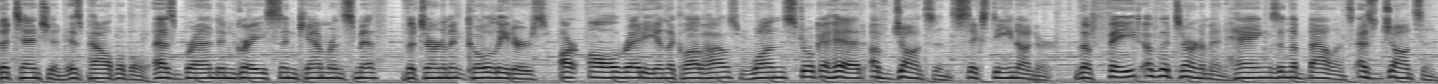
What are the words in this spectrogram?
The tension is palpable as Branden Grace and Cameron Smith, the tournament co leaders, are already in the clubhouse one stroke ahead of Johnson 16 under. The fate of the tournament hangs in the balance as Johnson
